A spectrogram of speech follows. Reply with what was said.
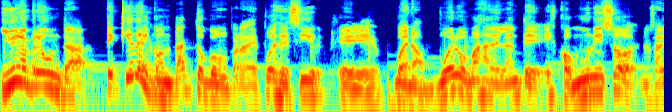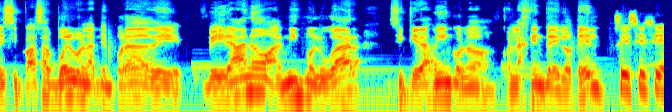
Y una pregunta, ¿te queda el contacto como para después decir, eh, bueno, vuelvo más adelante? ¿Es común eso? No sabéis si pasa, vuelvo en la temporada de verano al mismo lugar, si quedas bien con, con la gente del hotel. Sí, sí, sí.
